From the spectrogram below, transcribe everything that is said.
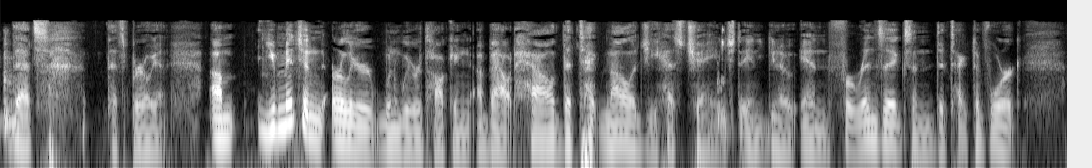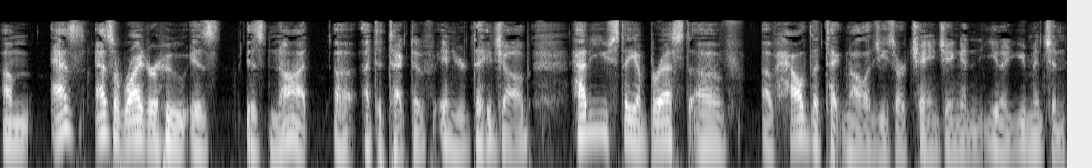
That's that's brilliant. Um, you mentioned earlier when we were talking about how the technology has changed in you know in forensics and detective work. Um, as as a writer who is is not a, a detective in your day job, how do you stay abreast of of how the technologies are changing? And you know, you mentioned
